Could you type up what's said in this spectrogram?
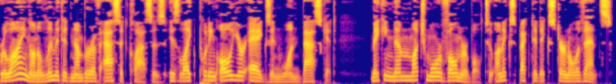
Relying on a limited number of asset classes is like putting all your eggs in one basket, making them much more vulnerable to unexpected external events.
